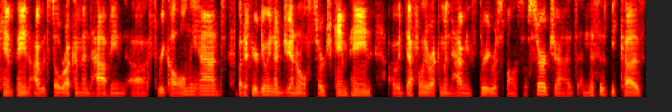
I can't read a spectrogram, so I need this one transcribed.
campaign I would still recommend having uh, three call only ads. But if you're doing a general search campaign I would definitely recommend having three responsive search ads. And this is because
